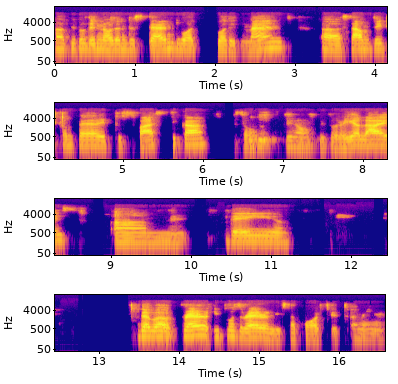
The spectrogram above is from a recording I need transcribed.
uh, people did not understand what, what it meant. Uh, some did compare it to swastika. So, mm-hmm. you know, people realized um, they they were rare it was rarely supported i mean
